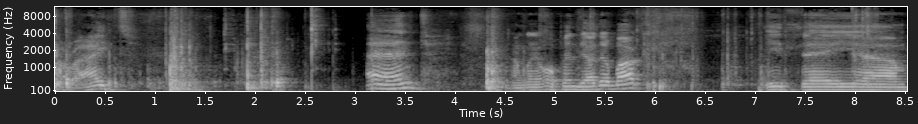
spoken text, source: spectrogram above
All right. And open the other box. It's a um,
